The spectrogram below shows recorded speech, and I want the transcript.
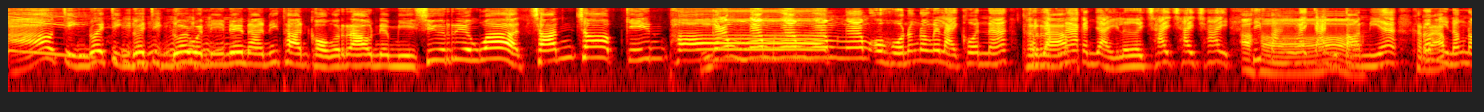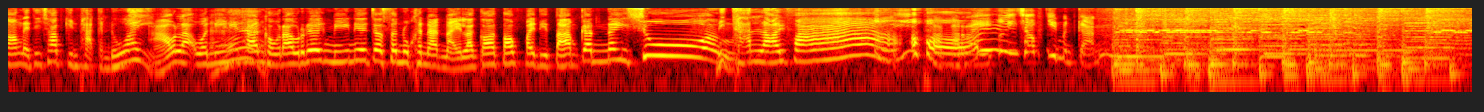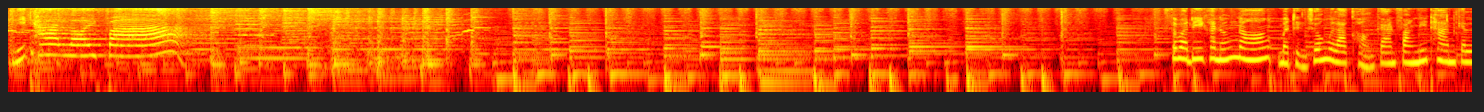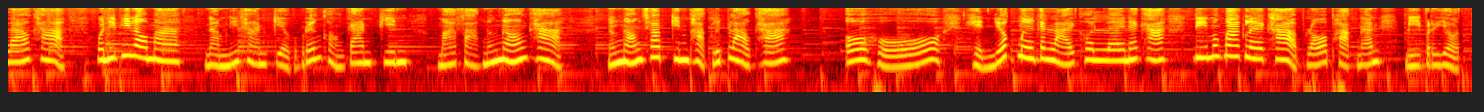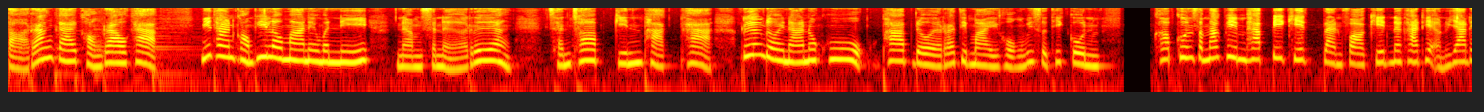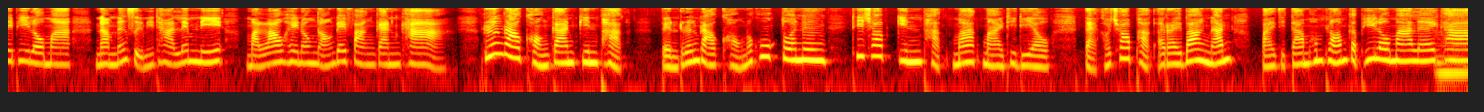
อ้าวจริงด้วยจริงด้วยจริงด้วยวันนี้เนี่ยนานิทานของเราเนี่ยมีชื่อเรื่องว่า ฉันชอบกินผักงามงามงามงามงามโอ้โหน้องๆหลายๆคนนะขยักหน้ากันใหญ่เลยใช่ใช่ใช่ที่ฟังรายการอยู่ตอนนี้ก็มีน้องๆเนี่ยที่ชอบกินผักกันด้วยเอาละวันนี้นิทานของเราเรื่องนี้เนี่ยจะสนุกขนาดไหนแล้วก็ต้องไปติดตามกันในช่วง นิทานลอยฟ้าโอ้โหอะไรชอบกินเหมือนกัน นิทานลอยฟ้า วัสดีค่ะน้องๆ มาถึงช่วงเวลาของการฟังนิทานกันแล้วค่ะ วันนี้พี่เรามานำนิทานเกี่ยวกับเรื่องของการกิน มาฝากน้องๆค่ะ น้องๆชอบกินผักหรือเปล่าคะ โอ้โห เห็นยกมือกันหลายคนเลยนะคะ ดีมากๆเลยค่ะ เพราะว่าผักนั้นมีประโยชน์ต่อร่างกายของเราค่ะ นิทานของพี่เรามาในวันนี้นำเสนอเรื่อง ฉันชอบกินผักค่ะ เรื่องโดยน้านกฮูก ภาพโดยรัติมัยหงวิสุทธิกุล ขอบคุณสำนักพิมพ์ Happy Kid Plan for Kid นะคะ ที่อนุญาตให้พี่โลมานำหนังสือนิทานเล่มนี้ มาเล่าให้น้องๆได้ฟังกันค่ะ เรื่องราวของการกินผัก เป็นเรื่องราวของนกฮูกตัวหนึ่งที่ชอบกินผักมากมายทีเดียว แต่เขาชอบผักอะไรบ้างนั้น ไปติดตามพร้อม ๆ กับพี่โลมาเลยค่ะ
